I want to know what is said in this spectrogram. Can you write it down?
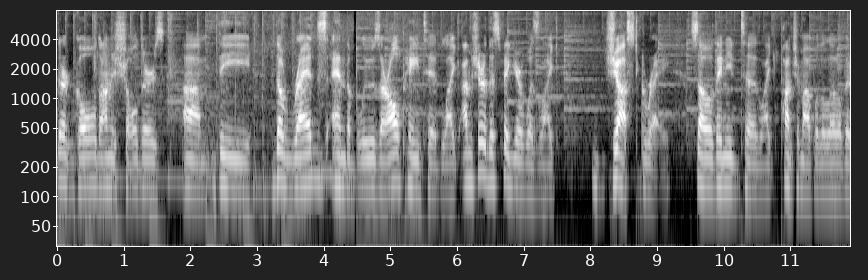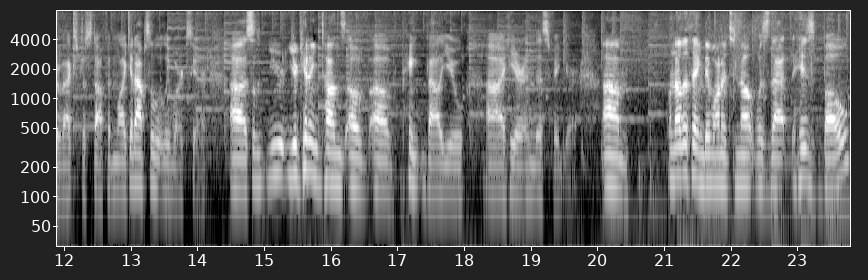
There are gold on his shoulders. Um, the the reds and the blues are all painted. Like I'm sure this figure was like just gray. So they need to like punch him up with a little bit of extra stuff, and like it absolutely works here. Uh, so you, you're getting tons of, of paint value uh, here in this figure. Um, another thing they wanted to note was that his bow,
